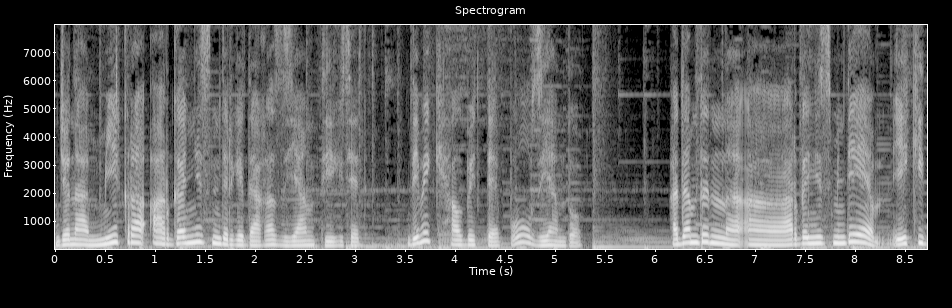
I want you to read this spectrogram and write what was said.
Жана микроорганизмдерге дагы зыян тийгизет. Демек албетте бул зыяндуу. Адамдын организминде эки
